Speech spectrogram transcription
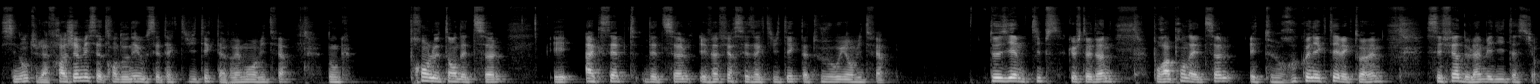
Sinon, tu la feras jamais cette randonnée ou cette activité que tu as vraiment envie de faire. Donc, prends le temps d'être seul et accepte d'être seul et va faire ces activités que tu as toujours eu envie de faire. Deuxième tips que je te donne pour apprendre à être seul et te reconnecter avec toi-même, c'est faire de la méditation.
